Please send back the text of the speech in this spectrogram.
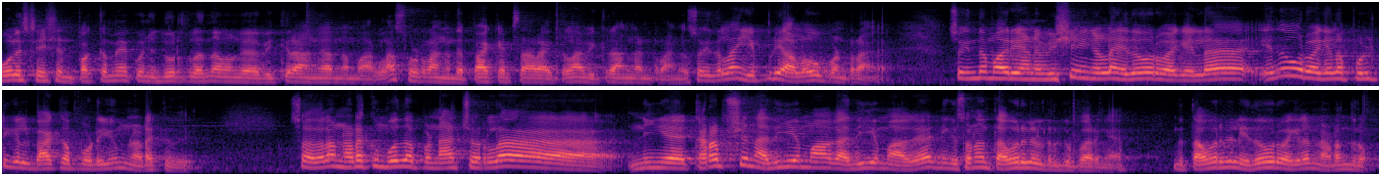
போலீஸ் ஸ்டேஷன் பக்கமே கொஞ்சம் தூரத்துலேருந்து அவங்க விற்கிறாங்க அந்த மாதிரிலாம் சொல்கிறாங்க இந்த பேக்கெட் சாராயத்தெல்லாம் விற்கிறாங்கன்றாங்க ஸோ இதெல்லாம் எப்படி அலோவ் பண்ணுறாங்க ஸோ இந்த மாதிரியான விஷயங்கள்லாம் ஏதோ ஒரு வகையில் ஏதோ ஒரு வகையில் பொலிட்டிக்கல் பேக்கப்போடையும் நடக்குது. ஸோ அதெல்லாம் நடக்கும்போது அப்போ நேச்சுரலாக நீங்கள் கரப்ஷன் அதிகமாக அதிகமாக நீங்கள் சொன்ன தவறுகள் இருக்குது பாருங்கள் இந்த தவறுகள் ஏதோ ஒரு வகையில் நடந்துடும்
